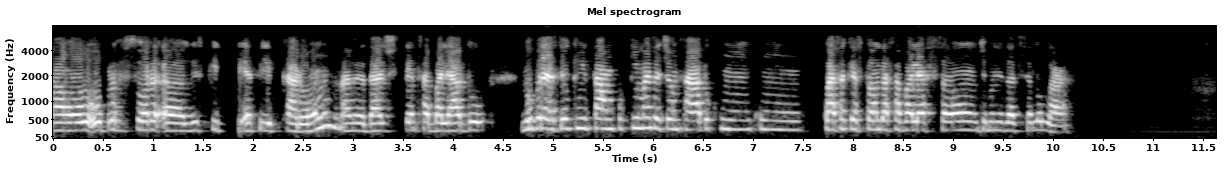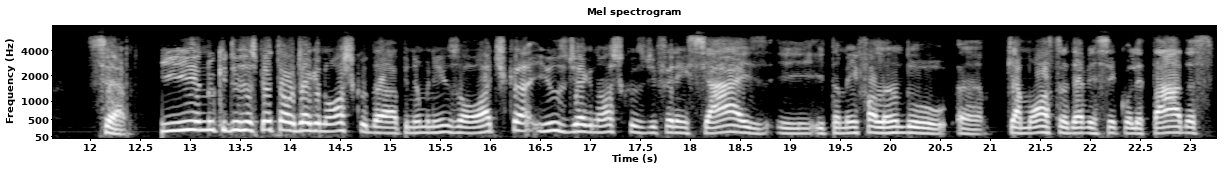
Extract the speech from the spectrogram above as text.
O, o, professor Luiz Felipe Caron, na verdade, tem trabalhado no Brasil, quem está um pouquinho mais adiantado com, com, com essa questão dessa avaliação de imunidade celular. Certo. E no que diz respeito ao diagnóstico da pneumonia zoótica e os diagnósticos diferenciais, e, e também falando uh, que amostras devem ser coletadas,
